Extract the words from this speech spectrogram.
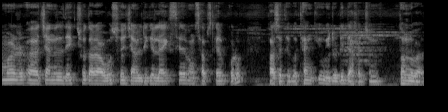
আমার চ্যানেল দেখছ, তারা অবশ্যই চ্যানেলটিকে লাইক শেয়ার এবং সাবস্ক্রাইব করো। পাশে থেকো। থ্যাংক ইউ ভিডিওটি দেখার জন্য। ধন্যবাদ।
